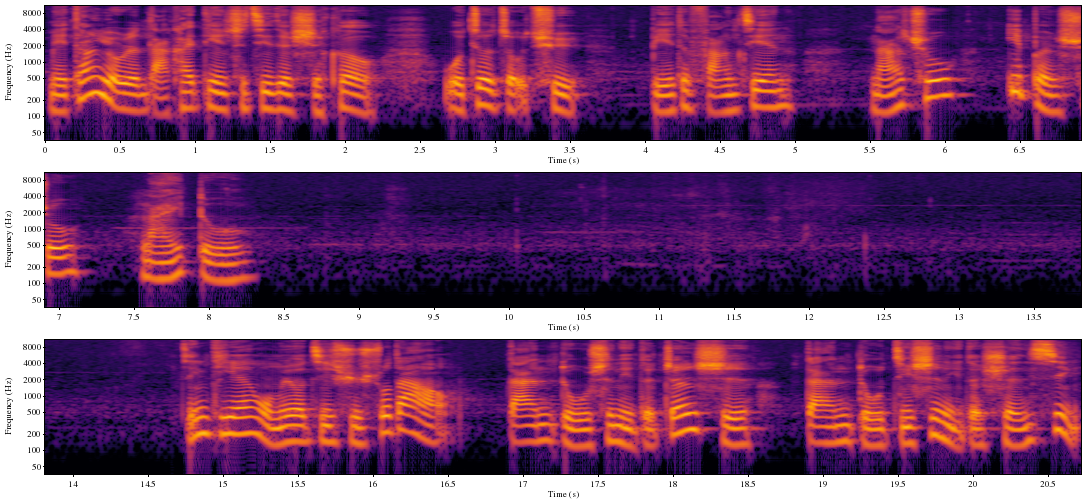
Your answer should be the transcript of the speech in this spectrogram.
每当有人打开电视机的时候，我就走去别的房间，拿出一本书来读。今天我们又继续说到，单独是你的真实，单独即是你的神性。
